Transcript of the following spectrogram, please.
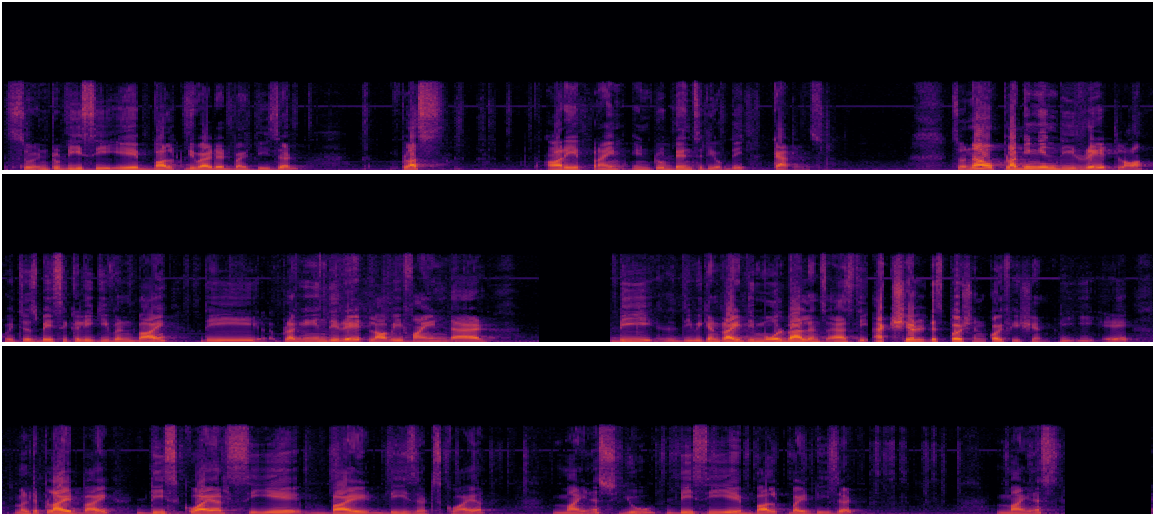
So, into dCA bulk divided by dz plus R A prime into density of the catalyst. So, now plugging in the rate law which is basically given by the plugging in the rate law we find that d the, we can write the mole balance as the axial dispersion coefficient DEA multiplied by d square Ca by dz square minus u dCA bulk by dz minus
